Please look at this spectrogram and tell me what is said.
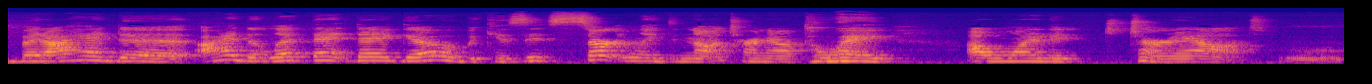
But I had to I had to let that day go because it certainly did not turn out the way I wanted it to turn out. Mm.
